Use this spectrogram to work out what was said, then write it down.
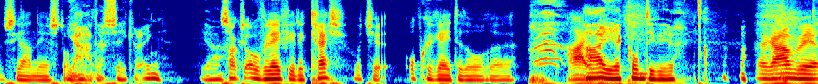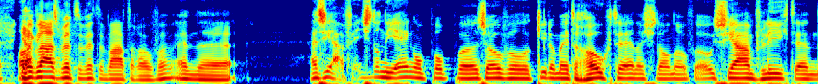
Oceaan neerstorten. Ja, dat is zeker eng. Ja. Straks overleef je de crash, word je opgegeten door eh haaien. Haaien, komt hij weer. Daar gaan we weer. Had Ja. ik laatst met, met de maat erover. En eh, hij zei, ja, vind je dan niet eng op, op eh, zoveel kilometer hoogte en als je dan over de oceaan vliegt en...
